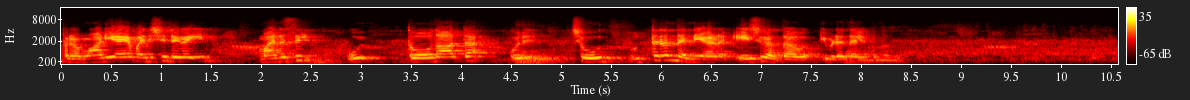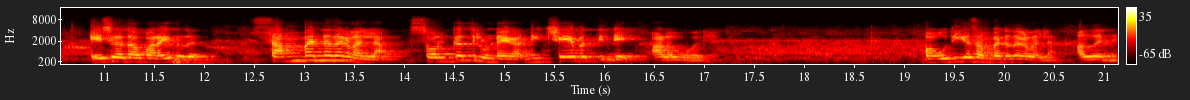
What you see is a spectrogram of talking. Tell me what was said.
പ്രമാണിയായ മനുഷ്യന്റെ കയ്യിൽ മനസ്സിൽ തോന്നാത്ത ഒരു ചോ ഉത്തരം തന്നെയാണ് യേശു കർത്താവ് ഇവിടെ നൽകുന്നത്. യേശു കർത്താവ് പറയുന്നത് സമ്പന്നതകളല്ല സ്വർഗത്തിലുണ്ടായ നിക്ഷേപത്തിന്റെ അളവ് പോലെ ഭൗതിക സമ്പന്നതകളല്ല അത് തന്നെ.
